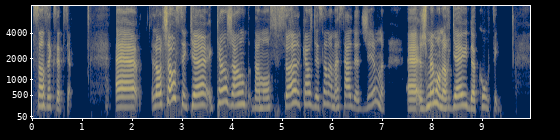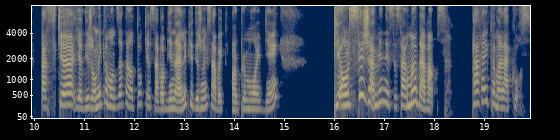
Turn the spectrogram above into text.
sans exception. Euh, L'autre chose, c'est que quand j'entre dans mon sous-sol, quand je descends dans ma salle de gym, euh, je mets mon orgueil de côté. Parce qu'il y a des journées, comme on disait tantôt, que ça va bien aller, puis il y a des journées que ça va être un peu moins bien. Puis on ne le sait jamais nécessairement d'avance. Pareil comme à la course.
